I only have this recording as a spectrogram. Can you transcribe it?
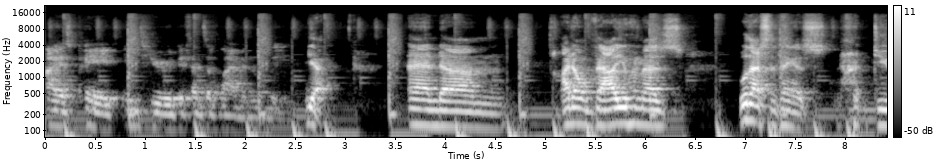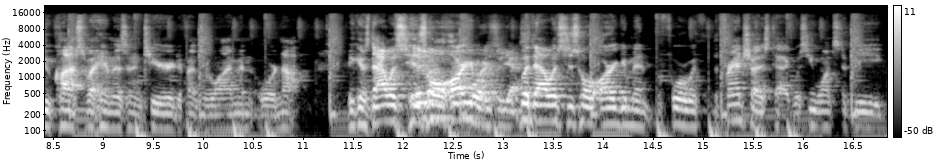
highest paid interior defensive lineman in the league. Yeah. And um, I don't value him as well. That's the thing is, do you classify him as an interior defensive lineman or not? Because that was his whole argument. So yes. But that was his whole argument before with the franchise tag was he wants to be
